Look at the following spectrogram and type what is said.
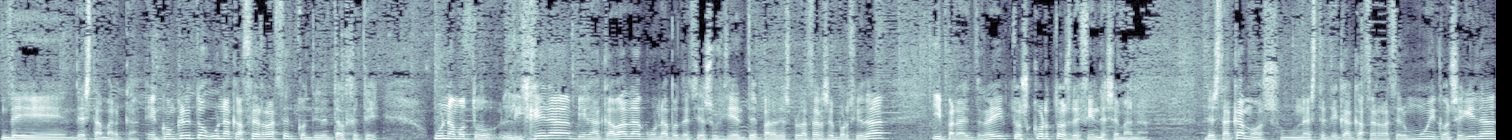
de, de, esta marca, en concreto una Café Racer Continental GT una moto ligera, bien acabada, con una potencia suficiente para desplazarse por ciudad y para trayectos cortos de fin de semana. Destacamos una estética café muy conseguida,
